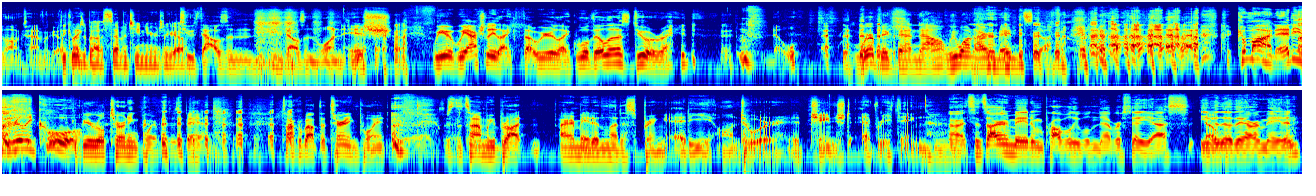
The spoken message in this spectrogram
long time ago. I think it was about 17 years ago. 2000 2001 ish. we we actually like thought we were like, well, they'll let us do it, right? no. We're a big band now. We want Iron Maiden stuff. Come on, Eddie's really cool. It'll be a real turning point for this band. Talk about the turning point. It was the time we brought Iron Maiden let us bring Eddie on tour. It changed everything All right, since Iron Maiden probably will never say yes, even No. though they are Maiden.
